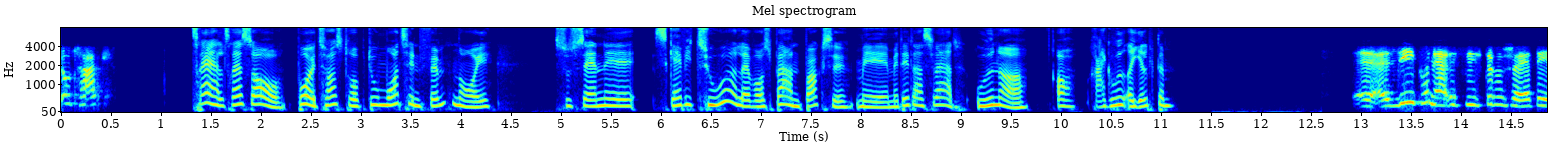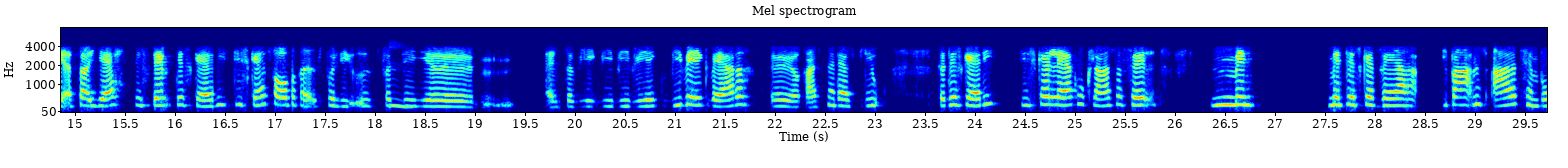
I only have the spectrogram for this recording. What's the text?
Jo, tak. 53 år, bor i Tostrup. Du er mor til en 15-årig. Susanne, skal vi ture og lade vores børn bokse med, med det, der er svært, uden at, at række ud og hjælpe dem? Øh, lige på nær det sidste, du sagde der, så ja, bestemt, det skal vi. De skal forberedes på livet, fordi mm. øh, altså, vi, vi, vi, vi, ikke, vi vil ikke være der øh, resten af deres liv. Så det skal de. De skal lære at kunne klare sig selv, men, men det skal være i barnets eget tempo.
